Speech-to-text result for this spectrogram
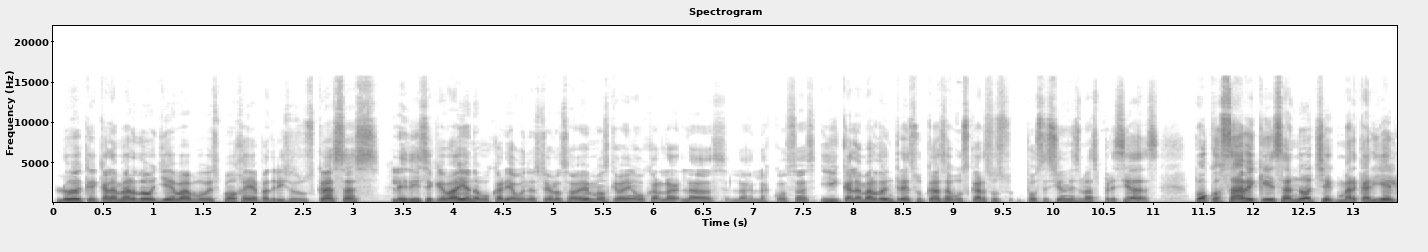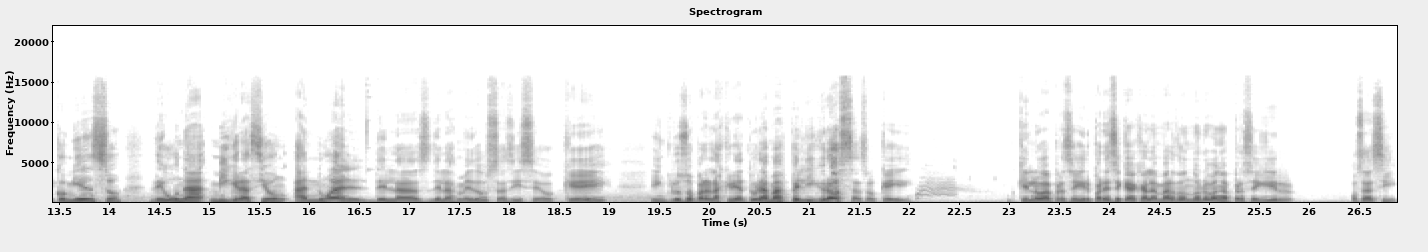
Luego de que Calamardo lleva a Bob Esponja y a Patricio a sus casas, les dice que vayan a buscar. Ya bueno, esto ya lo sabemos. Que vayan a buscar la- las, la- las cosas. Y Calamardo entre a su casa a buscar sus posesiones más preciadas. Poco sabe que esa noche marcaría el comienzo de una migración anual de las, de las medusas. Dice, ok. Incluso para las criaturas más peligrosas, ok. ¿Quién lo va a perseguir? Parece que a Calamardo no lo van a perseguir. O sea, sí.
